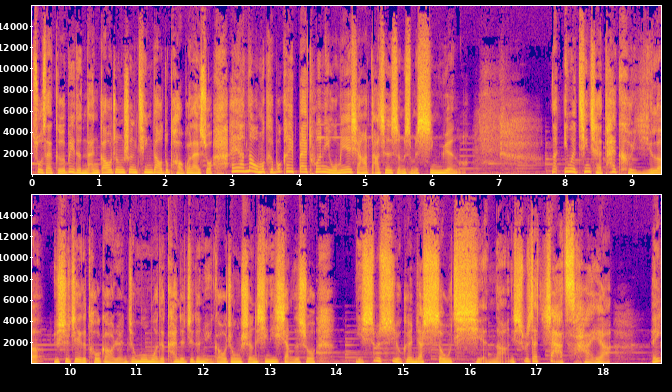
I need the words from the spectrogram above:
坐在隔壁的男高中生听到都跑过来说：“哎呀，那我们可不可以拜托你？我们也想要达成什么什么心愿哦。”那因为听起来太可疑了，于是这个投稿人就默默的看着这个女高中生，心里想着说：“你是不是有跟人家收钱呐？你是不是在诈财呀？”哎，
